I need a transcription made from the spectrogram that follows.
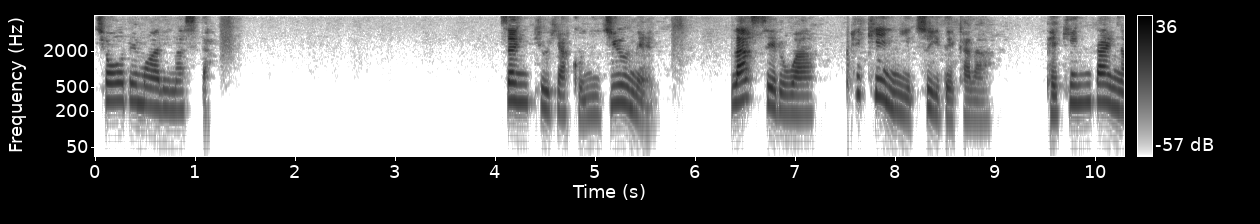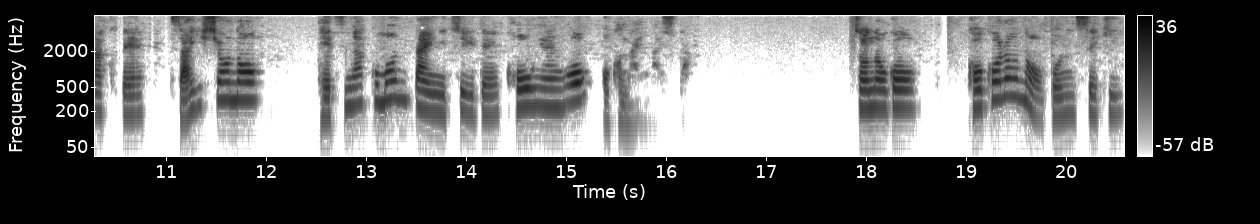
長でもありました。1920年、ラッセルは北京に着いてから、北京大学で最初の哲学問題について講演を行いました。その後、心の分析、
